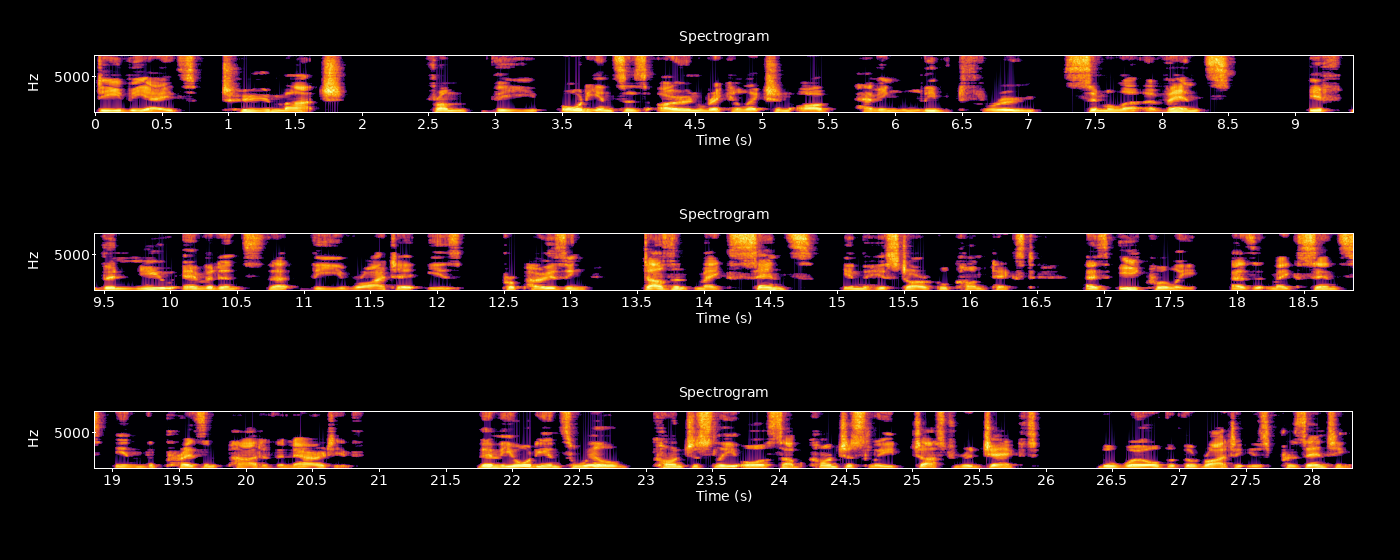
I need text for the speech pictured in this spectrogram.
deviates too much from the audience's own recollection of having lived through similar events, if the new evidence that the writer is proposing doesn't make sense in the historical context as equally as it makes sense in the present part of the narrative, then the audience will, consciously or subconsciously, just reject the world that the writer is presenting.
